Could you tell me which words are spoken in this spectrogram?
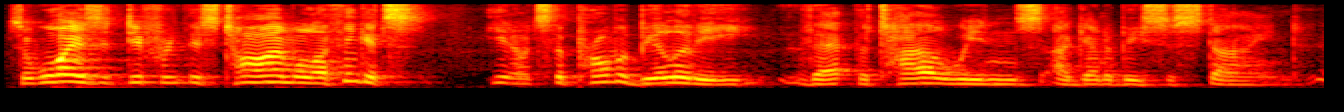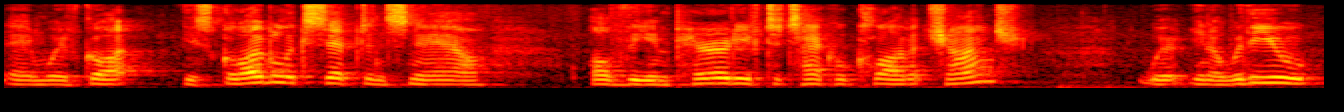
So why is it different this time? Well, I think it's you know it's the probability that the tailwinds are going to be sustained, and we've got this global acceptance now of the imperative to tackle climate change. You know whether you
